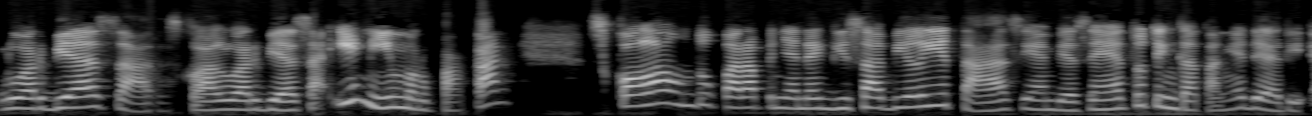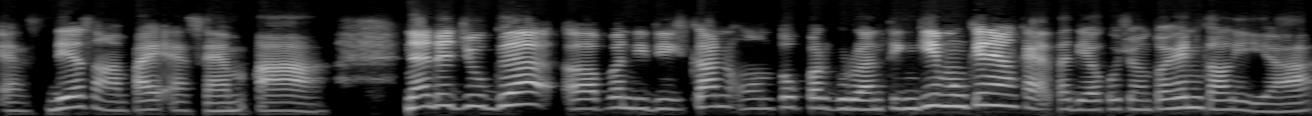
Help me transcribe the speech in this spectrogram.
luar biasa. Sekolah luar biasa ini merupakan sekolah untuk para penyandang disabilitas yang biasanya itu tingkatannya dari SD sampai SMA. Nah, ada juga uh, pendidikan untuk perguruan tinggi mungkin yang kayak tadi aku contohin kali ya.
